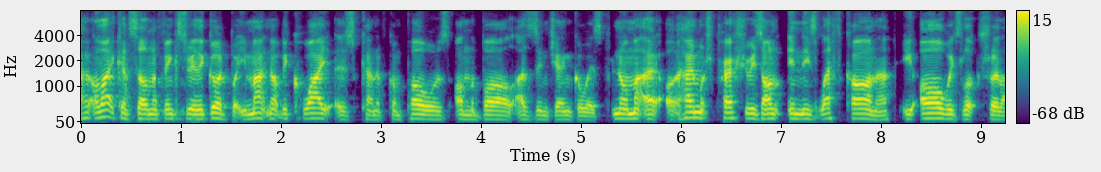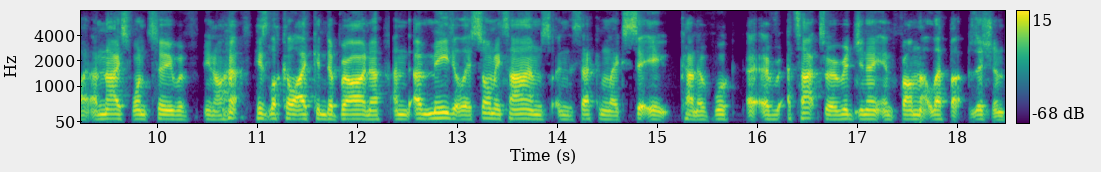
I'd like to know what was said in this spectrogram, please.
I, I like Cancelo. And I think he's really good, but he might not be quite as kind of composed on the ball as Zinchenko is. No matter uh, how much pressure he's on in his left corner, he always looks for like a nice one-two with you know his lookalike in De Bruyne. And immediately, so many times in the second leg, City kind of work, uh, attacks are originating from that left back position.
